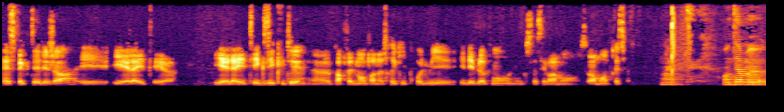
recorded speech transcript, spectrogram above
respectée déjà et elle a été et elle a été exécutée euh, parfaitement par notre équipe produit et, développement. Donc ça, c'est vraiment, vraiment impressionnant. Ouais. En termes euh,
